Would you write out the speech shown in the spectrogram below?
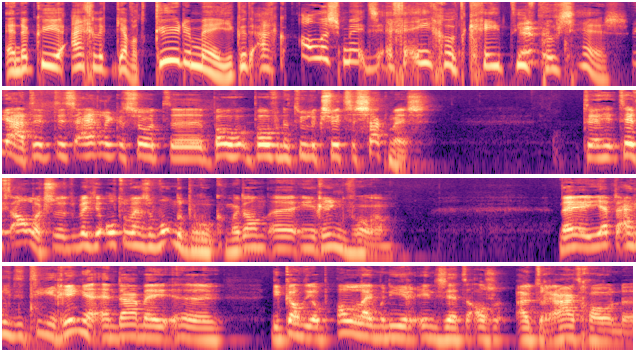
En dan kun je eigenlijk... Ja, wat kun je ermee? Je kunt eigenlijk alles mee. Het is echt één groot creatief Het- proces. Ja, het, het is eigenlijk een soort eh boven, bovennatuurlijk Zwitser zakmes. Het, het heeft alles. Het is een beetje Otto en zijn wonderbroek, maar dan in ringvorm. Nee, je hebt eigenlijk die tien ringen en daarmee... die kan hij op allerlei manieren inzetten. Als uiteraard gewoon eh,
